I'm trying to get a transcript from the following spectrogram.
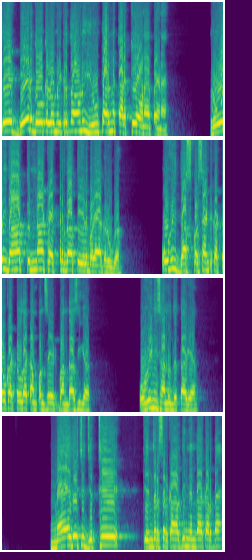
ਤੇ 1.5 2 ਕਿਲੋਮੀਟਰ ਤਾਂ ਉਹਨੂੰ ਯੂ ਟਰਨ ਕਰਕੇ ਆਉਣਾ ਪੈਣਾ ਰੋਜ਼ ਦਾ ਕਿੰਨਾ ਟਰੈਕਟਰ ਦਾ ਤੇਲ ਬਲਿਆ ਕਰੂਗਾ। ਉਹ ਵੀ 10% ਘੱਟੋ ਘੱਟ ਉਹਦਾ ਕੰਪਨਸੇਟ ਬੰਦਾ ਸੀਗਾ। ਉਹ ਵੀ ਨਹੀਂ ਸਾਨੂੰ ਦਿੱਤਾ ਗਿਆ। ਮੈਂ ਇਹਦੇ ਚ ਜਿੱਥੇ ਕੇਂਦਰ ਸਰਕਾਰ ਦੀ ਨਿੰਦਾ ਕਰਦਾ,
